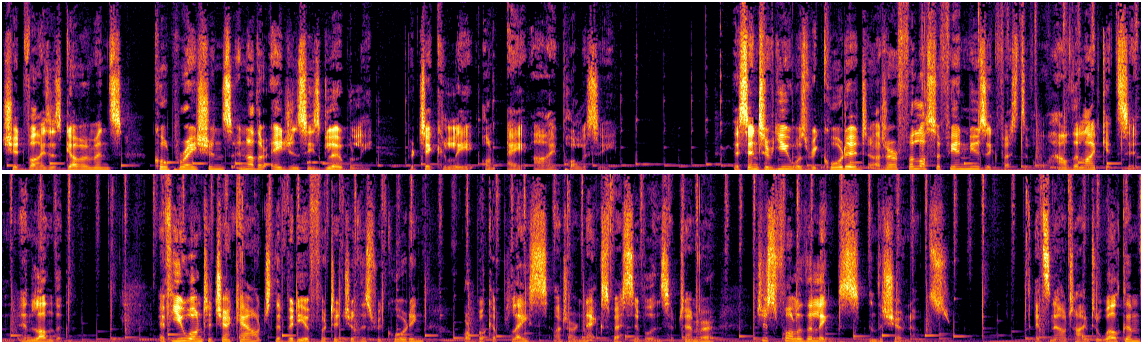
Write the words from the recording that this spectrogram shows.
She advises governments, corporations, and other agencies globally, particularly on AI policy. This interview was recorded at our Philosophy and Music Festival, How the Light Gets In, in London. If you want to check out the video footage of this recording or book a place at our next festival in September, just follow the links in the show notes. It's now time to welcome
